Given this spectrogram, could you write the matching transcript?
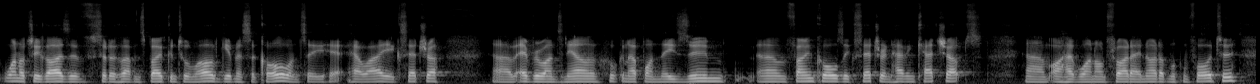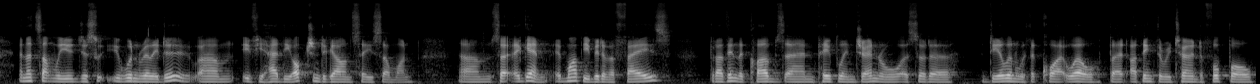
one or two guys, have sort of who haven't spoken to in a while, given us a call and see how, how are you, etc. Uh, everyone's now hooking up on these Zoom um, phone calls, etc., and having catch ups. Um, I have one on Friday night. I'm looking forward to, and that's something you just you wouldn't really do um, if you had the option to go and see someone. Um, so again, it might be a bit of a phase, but I think the clubs and people in general are sort of dealing with it quite well. But I think the return to football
